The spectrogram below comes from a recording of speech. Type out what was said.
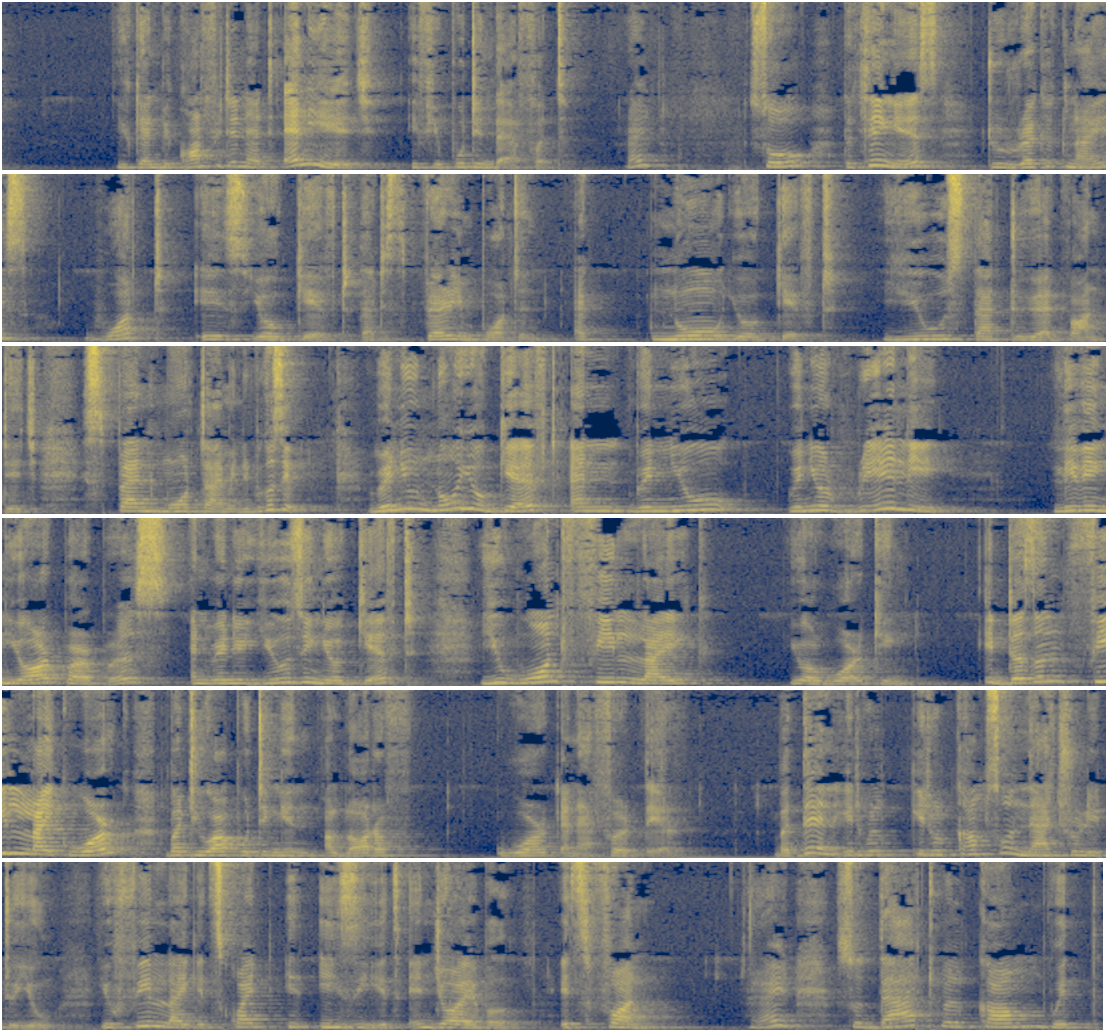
You can be confident at any age if you put in the effort right? So the thing is to recognize what is your gift that is very important know your gift use that to your advantage spend more time in it because when you know your gift and when you when you're really living your purpose and when you're using your gift, you won't feel like you're working. It doesn't feel like work, but you are putting in a lot of work and effort there. But then it will it will come so naturally to you. You feel like it's quite easy, it's enjoyable, it's fun, right? So that will come with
